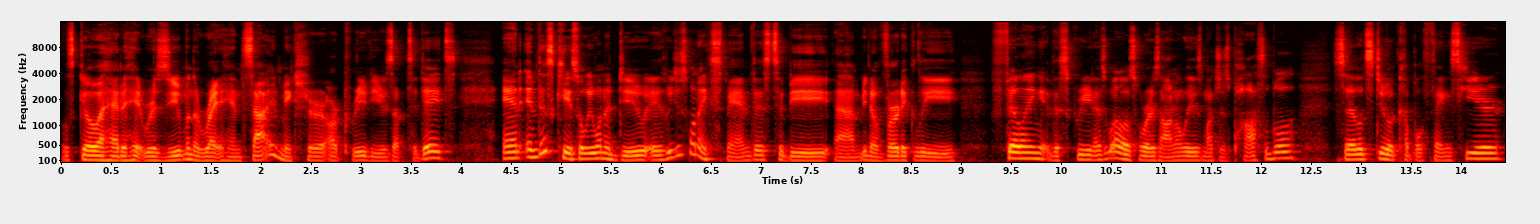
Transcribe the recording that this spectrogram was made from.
Let's go ahead and hit resume on the right hand side, make sure our preview is up to date. And in this case, what we want to do is we just want to expand this to be, um, you know, vertically filling the screen as well as horizontally as much as possible. So let's do a couple things here.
